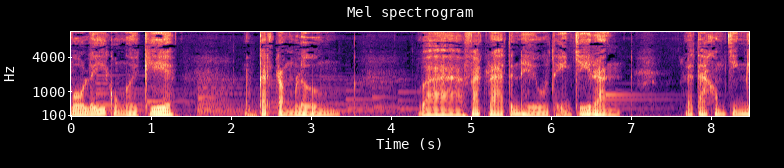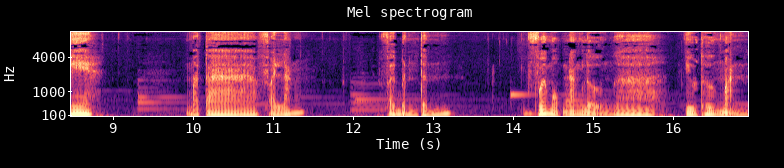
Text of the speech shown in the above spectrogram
vô lý của người kia một cách rộng lượng và phát ra tín hiệu thiện chí rằng là ta không chỉ nghe, mà ta phải lắng, phải bình tĩnh với một năng lượng à, yêu thương mạnh,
